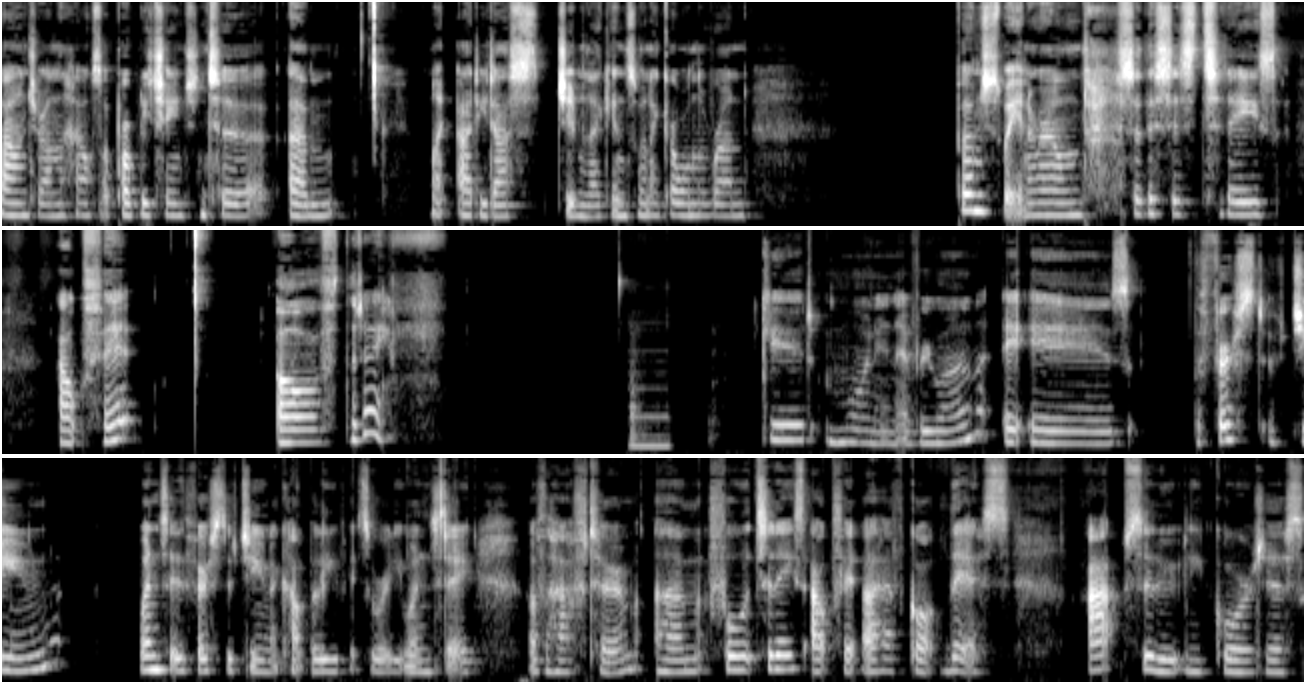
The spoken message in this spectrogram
lounge around the house. I'll probably change into um, my Adidas gym leggings when I go on the run but I'm just waiting around. So this is today's outfit of the day. Good morning everyone. It is the 1st of June, Wednesday the 1st of June. I can't believe it's already Wednesday of the half term. Um, for today's outfit I have got this absolutely gorgeous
